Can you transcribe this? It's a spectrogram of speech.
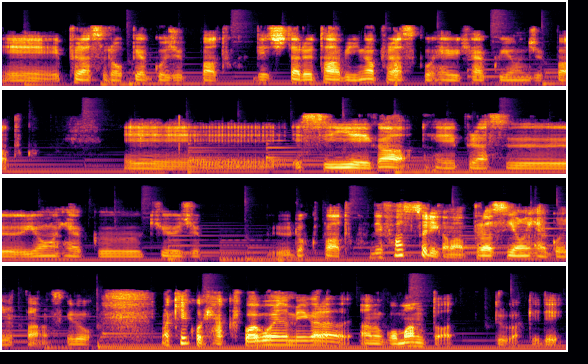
えー、プラス650%とか、デジタルタービンがプラス540%とか、えー、SEA が、えー、プラス496%とか、で、ファストリーがまあプラス450%なんですけど、まあ、結構100%超えの銘柄あの5万とあってるわけで、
